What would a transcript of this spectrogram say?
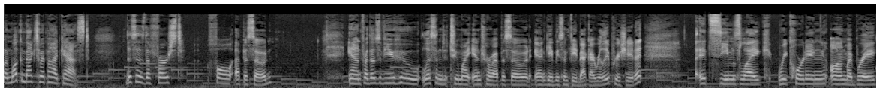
And welcome back to my podcast. This is the first full episode. And for those of you who listened to my intro episode and gave me some feedback, I really appreciate it. It seems like recording on my break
